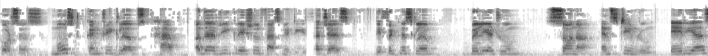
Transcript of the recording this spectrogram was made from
courses. Most country clubs have other recreational facilities such as the fitness club, billiard room, sauna, and steam room areas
